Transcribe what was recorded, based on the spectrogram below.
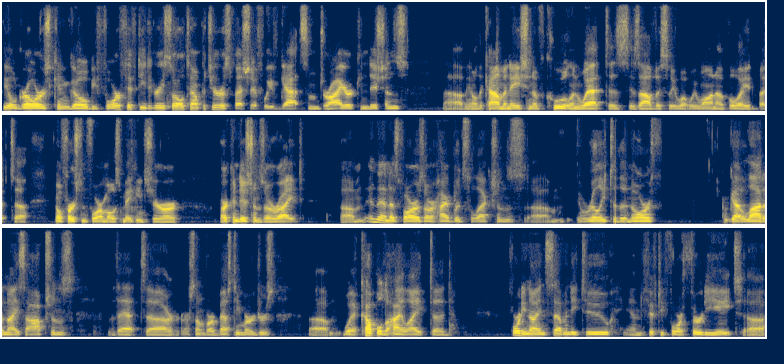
field growers can go before 50 degree soil temperature, especially if we've got some drier conditions. Uh, you know, the combination of cool and wet is, is obviously what we want to avoid. But, uh, you know, first and foremost, making sure our, our conditions are right. Um, and then as far as our hybrid selections, um, really to the north, we've got a lot of nice options that uh, are, some of our best emergers. Um, with a couple to highlight, uh, 4972 and 5438, uh,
